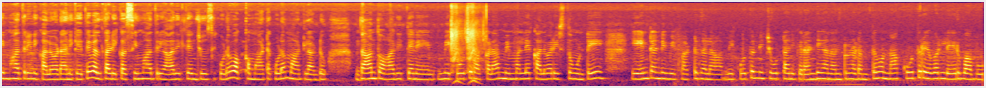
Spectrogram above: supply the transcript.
సింహాద్రిని కలవడానికి అయితే వెళ్తాడు. ఇక సింహాద్రి ఆదిత్యని చూసి కూడా ఒక్క మాట కూడా మాట్లాడు దాంతో ఆదిత్యనే మీ కూతురు అక్కడ మిమ్మల్ని కలవరిస్తూ ఉంటే ఏంటండి మీ పట్టుదల? మీ కూతుర్ని చూడటానికి రండి అని అంటుండడంతో నా కూతురు ఎవరు లేరు బాబు?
